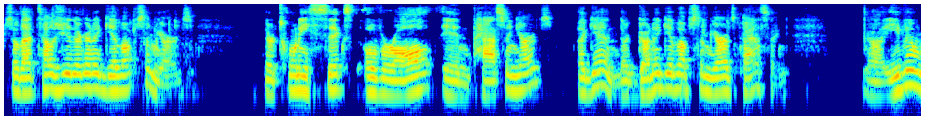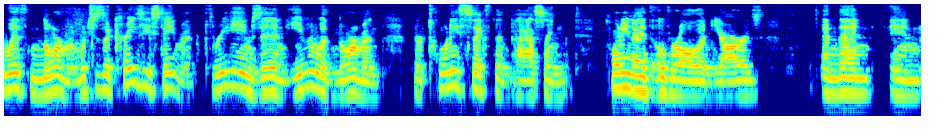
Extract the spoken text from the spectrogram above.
So that tells you they're going to give up some yards. They're 26th overall in passing yards. Again, they're going to give up some yards passing. Uh, even with Norman, which is a crazy statement. Three games in, even with Norman, they're 26th in passing, 29th overall in yards. And then in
